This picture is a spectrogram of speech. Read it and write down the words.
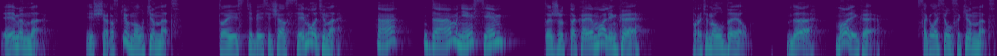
«Именно». Еще раз кивнул Кеннет. «То есть тебе сейчас семь, Латина?» «А? Да, мне семь». «Ты же такая маленькая!» Протянул Дейл. «Да, маленькая», — согласился Кеннет.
